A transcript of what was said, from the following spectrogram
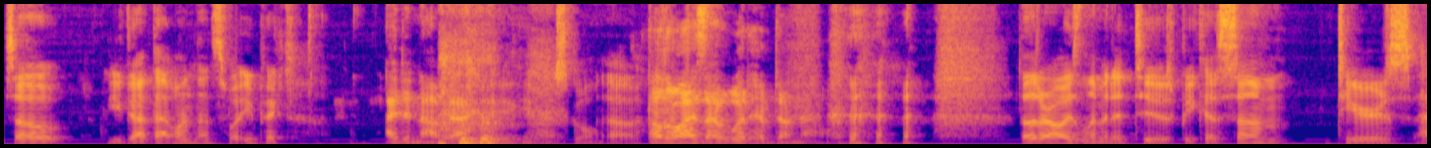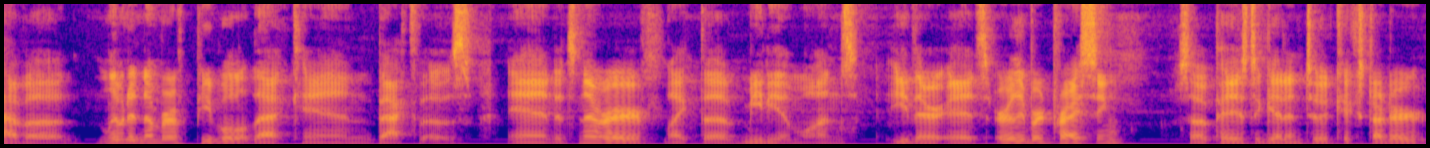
So you got that one? That's what you picked? I did not back Video Game High School. Oh, okay. Otherwise, I would have done that one. Those are always limited too, because some tiers have a limited number of people that can back those, and it's never like the medium ones. Either it's early bird pricing, so it pays to get into a Kickstarter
